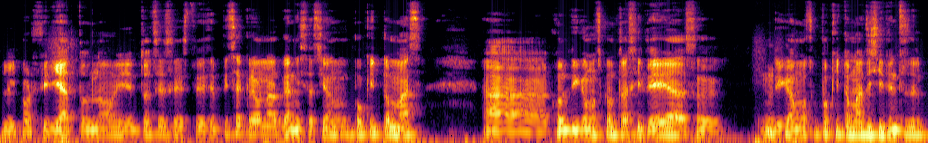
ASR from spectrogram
del, porfiriato, ¿no? Y entonces, este, se empieza a crear una organización un poquito más. Uh, con, digamos, con otras ideas, eh, digamos, un poquito más disidentes del.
